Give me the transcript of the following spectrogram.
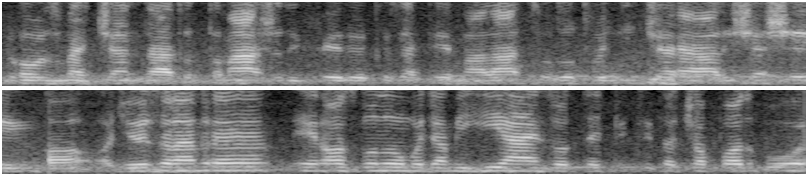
bronz meccsen, tehát ott a második félidő közepén már látszódott, hogy nincs reális esélyünk a, a győzelemre. Én azt gondolom, hogy ami hiányzott egy picit a csapatból,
